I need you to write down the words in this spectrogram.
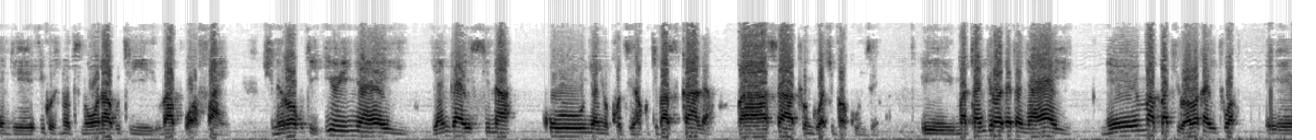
And iko zvino tinoona kuti vapuwa fine. Zvinoreva kuti iyo inyaya iyi yanga isina kunyanyokodzera kuti vasikala vasatongiwa chibva kunze. E, matangiro akaita nyaya iyi nemabatirwo avakaitwa e,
